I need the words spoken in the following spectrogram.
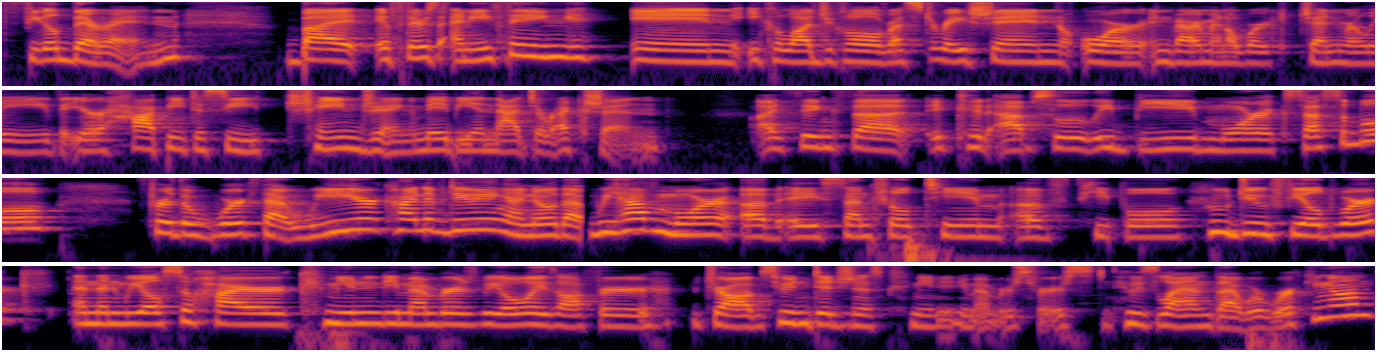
field they're in. But if there's anything in ecological restoration or environmental work generally that you're happy to see changing, maybe in that direction. I think that it could absolutely be more accessible for the work that we are kind of doing, I know that we have more of a central team of people who do field work. And then we also hire community members. We always offer jobs to Indigenous community members first, whose land that we're working on.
